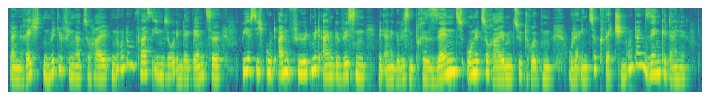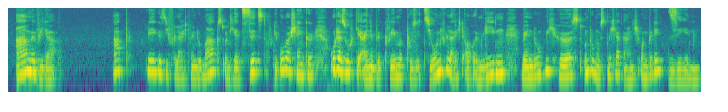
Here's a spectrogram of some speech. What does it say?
deinen rechten Mittelfinger zu halten und umfass ihn so in der Gänze, wie es sich gut anfühlt, mit einem gewissen, mit einer gewissen Präsenz, ohne zu reiben, zu drücken oder ihn zu quetschen. Und dann senke deine Arme wieder ab Lege sie vielleicht, wenn du magst, und jetzt sitzt auf die Oberschenkel oder such dir eine bequeme Position, vielleicht auch im Liegen, wenn du mich hörst und du musst mich ja gar nicht unbedingt sehen.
